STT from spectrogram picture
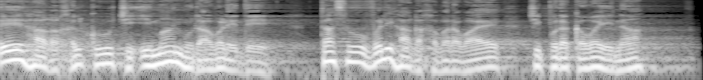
اے هغه خلکو چې ایمان مو راوړې دي تاسو ولی هغه خبره وای چې پوره کوي نه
